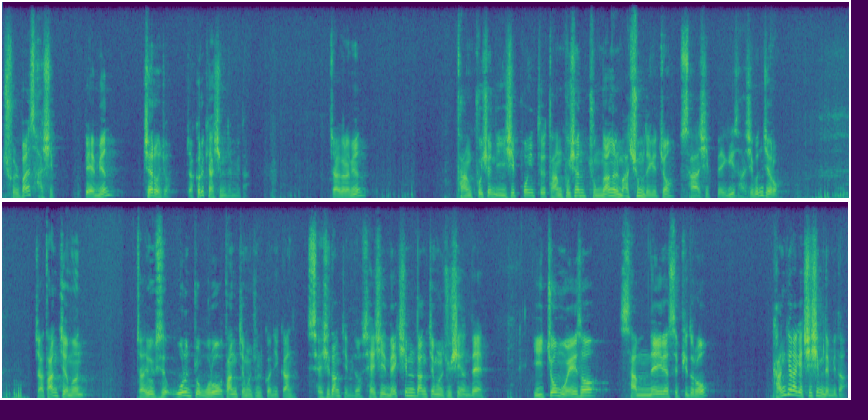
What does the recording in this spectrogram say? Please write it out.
출발 40 빼면 제로죠. 자, 그렇게 하시면 됩니다. 자, 그러면 단쿠션 20포인트, 단쿠션 중앙을 맞추면 되겠죠? 40 빼기 40은 제로. 자, 당점은, 자, 여기서 오른쪽으로 당점을 줄 거니까 3시 당점이죠. 3시 맥심 당점을 주시는데 2.5에서 3내 1의 스피드로 간결하게 치시면 됩니다.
